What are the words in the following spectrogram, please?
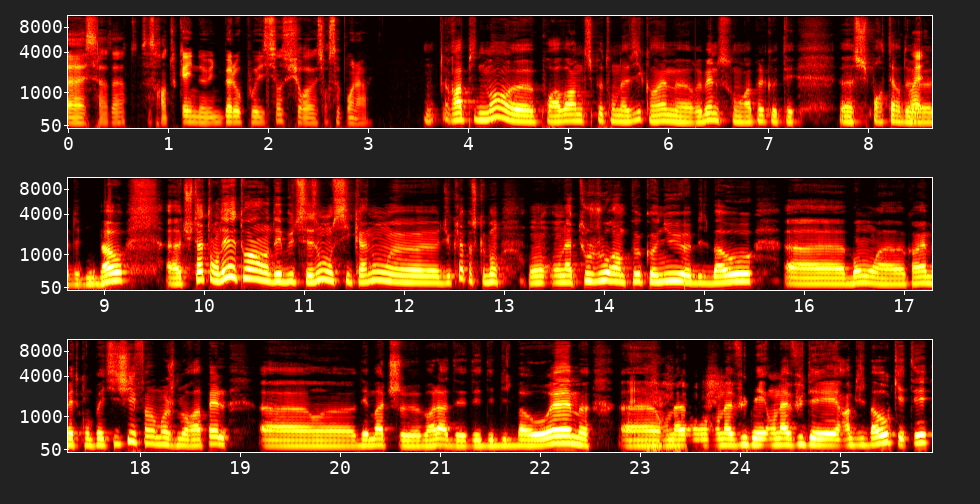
Euh, ça, ça, sera en tout cas une, une belle opposition sur, euh, sur ce point-là. Rapidement, euh, pour avoir un petit peu ton avis quand même, euh, Ruben, parce qu'on rappelle que tu es euh, supporter de, ouais. de Bilbao. tu t'attendais, toi, en début de saison aussi canon du club? Parce que bon, on, on, a toujours un peu connu Bilbao, bon, quand même être compétitif. Hein. Moi, je me rappelle des matchs, voilà, des, des, des Bilbao OM. on, a, on, on, a vu des, on a vu des, un Bilbao qui était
